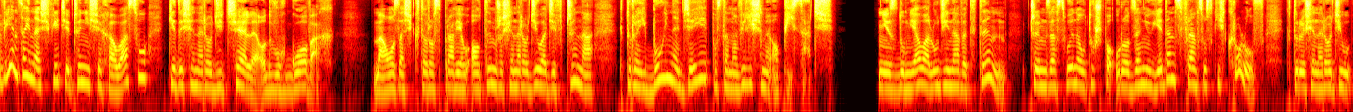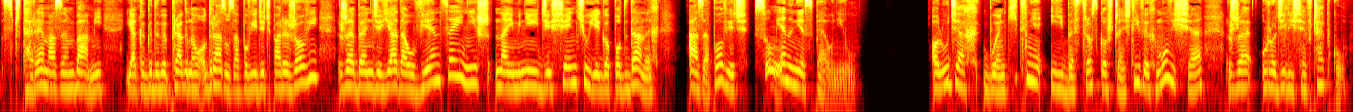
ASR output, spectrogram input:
Więcej na świecie czyni się hałasu, kiedy się narodzi ciele o dwóch głowach. Mało zaś kto rozprawiał o tym, że się narodziła dziewczyna, której bujne dzieje postanowiliśmy opisać. Nie zdumiała ludzi nawet tym, czym zasłynął tuż po urodzeniu jeden z francuskich królów, który się narodził z czterema zębami, jak gdyby pragnął od razu zapowiedzieć Paryżowi, że będzie jadał więcej niż najmniej dziesięciu jego poddanych, a zapowiedź sumiennie spełnił. O ludziach błękitnie i beztrosko szczęśliwych mówi się, że urodzili się w czepku.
